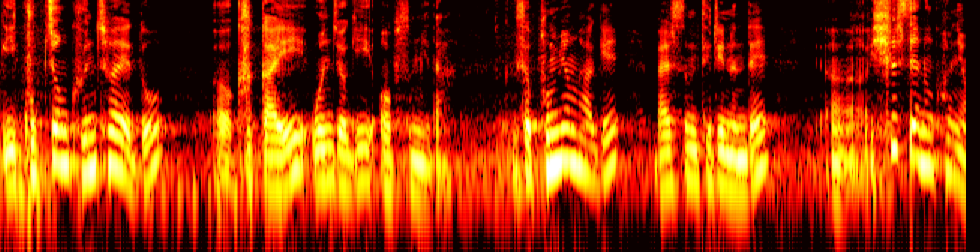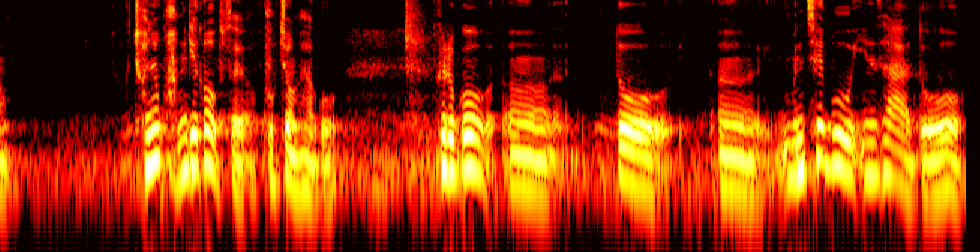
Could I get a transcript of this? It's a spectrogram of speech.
이 국정 근처에도 어, 가까이 온 적이 없습니다. 그래서 분명하게 말씀드리는데 어, 실세는커녕 전혀 관계가 없어요 국정하고 그리고 어, 또 어, 문체부 인사도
